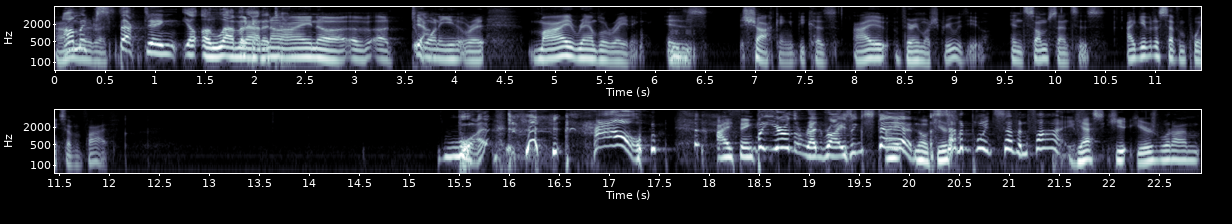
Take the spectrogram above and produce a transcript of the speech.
I'm, Red Rising expecting y- 11 like out a of 10. nine, uh, a, a Yeah. twenty, right? My Rambler rating Mm-hmm. is shocking because I very much agree with you in some senses. I give it a seven point seven five. What? How? I think But you're the Red Rising stand. no, here's- 7.75. yes. Here, here's what I'm.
